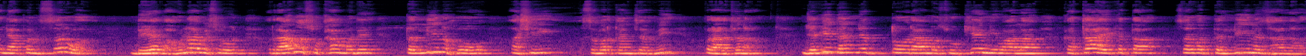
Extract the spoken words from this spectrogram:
आणि आपण सर्व देहभावना विसरून रामसुखामध्ये तल्लीन हो अशी समर्थांचरणी प्रार्थना. जगी धन्य तो राम सुखे निवाला कथा ऐकता सर्व तल्लीन झाला.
